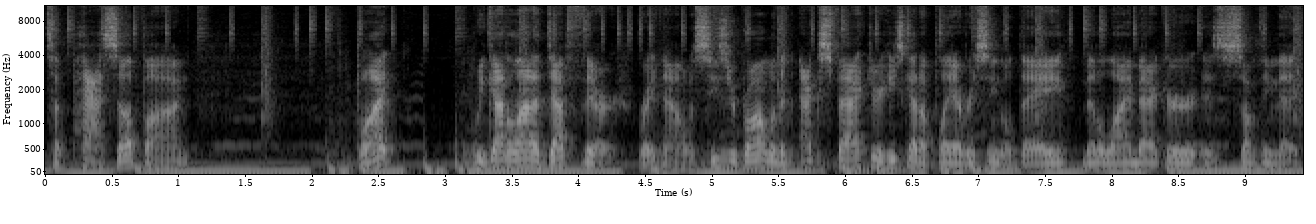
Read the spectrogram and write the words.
to pass up on. But we got a lot of depth there right now. With Caesar Braun with an X factor, he's got to play every single day. Middle linebacker is something that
